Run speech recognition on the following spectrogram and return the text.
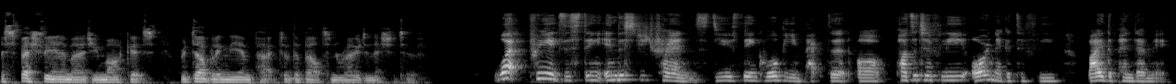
especially in emerging markets, redoubling the impact of the Belt and Road Initiative. What pre existing industry trends do you think will be impacted or positively or negatively by the pandemic?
